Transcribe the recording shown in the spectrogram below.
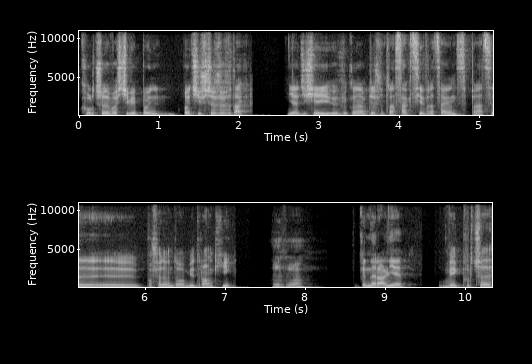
Kurczę, właściwie powiem, powiem Ci szczerze, że tak. Ja dzisiaj wykonałem pierwszą transakcję, wracając z pracy, y, poszedłem do Biedronki. Mhm. Generalnie mówię, kurczę,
